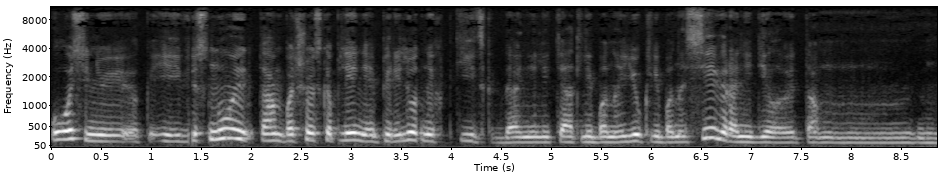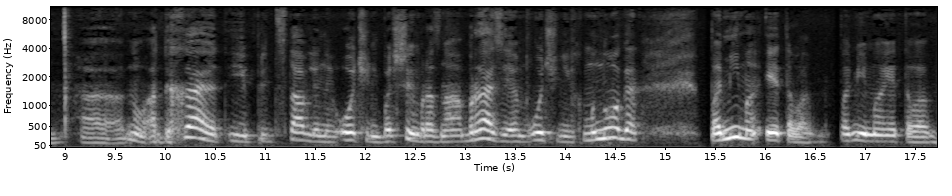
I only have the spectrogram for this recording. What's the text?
осенью и весной там большое скопление перелетных птиц, когда они летят либо на юг, либо на север, они делают там, а, ну, отдыхают и представлены очень большим разнообразием, очень их много. Помимо этого, помимо этого,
